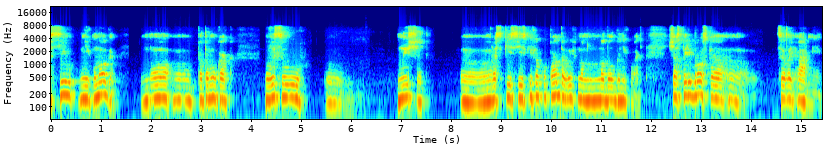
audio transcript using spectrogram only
сил у них много, но потому как ВСУ э, нищат э, российских оккупантов, их нам надолго не хватит. Сейчас переброска э, целой армии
